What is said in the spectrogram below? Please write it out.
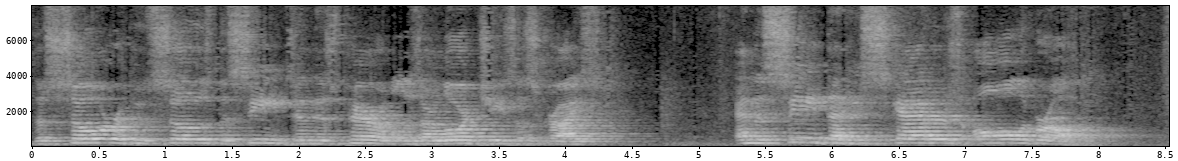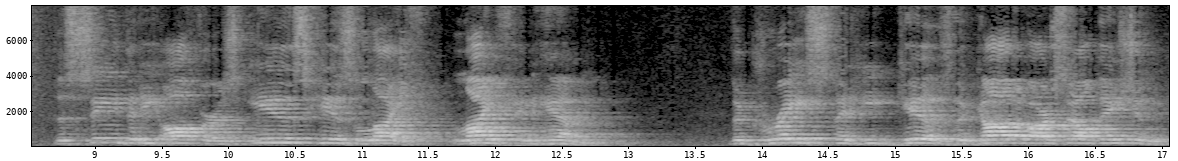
The sower who sows the seeds in this parable is our Lord Jesus Christ, and the seed that he scatters all abroad the seed that he offers is his life, life in him. The grace that he gives, the God of our salvation,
